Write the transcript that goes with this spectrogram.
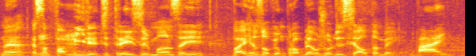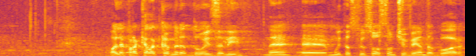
né? Essa Uhum. família de três irmãs aí, vai resolver um problema judicial também. Vai. Olha para aquela câmera 2 ali, né? É, muitas pessoas estão te vendo agora.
